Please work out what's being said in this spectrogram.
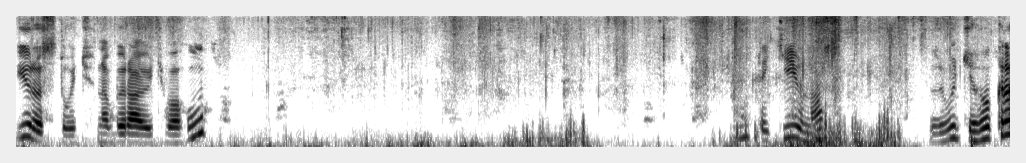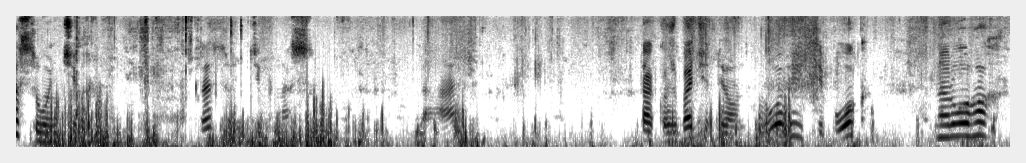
і ростуть, набирають вагу. Ось такий у нас звуть його красунчик. Красунчик наш. Так. Також, бачите, он роги, ціпок на рогах.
